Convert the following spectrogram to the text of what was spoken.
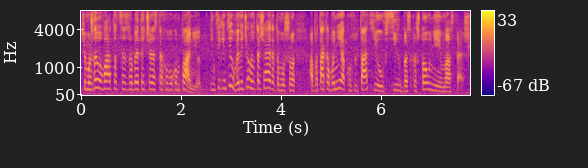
чи можливо варто це зробити через страхову компанію. В кінці кінців ви нічого не втрачаєте, тому що або так, або ні, а консультації у всіх безкоштовні, і в нас теж.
